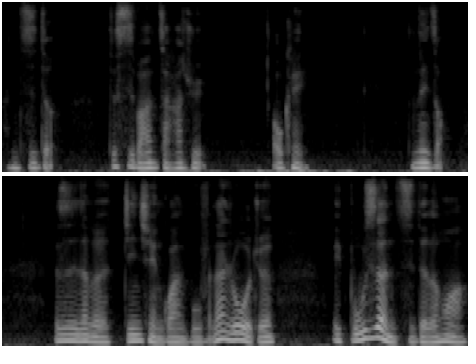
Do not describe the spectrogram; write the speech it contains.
很值得。这四百万砸下去，OK 的那种。就是那个金钱观的部分，但如果我觉得，诶不是很值得的话，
